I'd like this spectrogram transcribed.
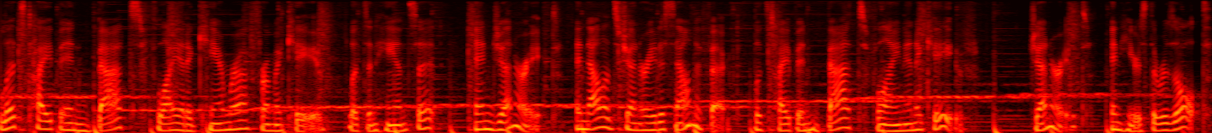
Let's type in bats fly at a camera from a cave. Let's enhance it and generate. And now let's generate a sound effect. Let's type in bats flying in a cave. Generate. And here's the result.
